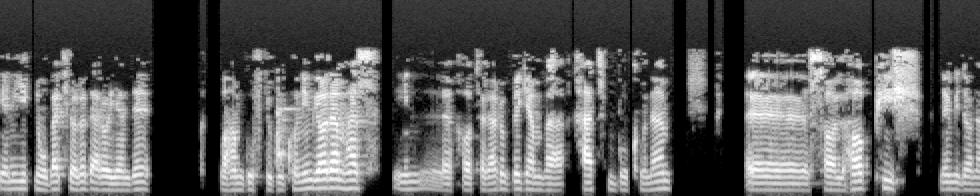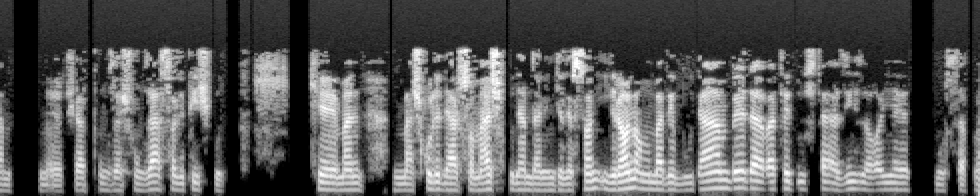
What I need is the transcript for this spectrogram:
یعنی یک نوبتی حالا در آینده با هم گفتگو کنیم یادم هست این خاطره رو بگم و ختم بکنم. سالها پیش نمی‌دانم شاید 15 16 سال پیش بود که من مشغول درس و مشق بودم در انگلستان ایران آمده بودم به دعوت دوست عزیز آقای مصطفی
